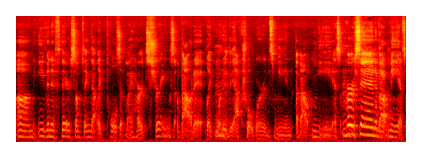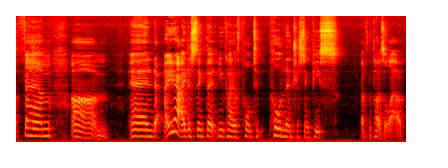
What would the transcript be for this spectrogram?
Um, even if there's something that like pulls at my heartstrings about it like what do the actual words mean about me as a person about me as a femme? Um, and uh, yeah i just think that you kind of pulled to pulled an interesting piece of the puzzle out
